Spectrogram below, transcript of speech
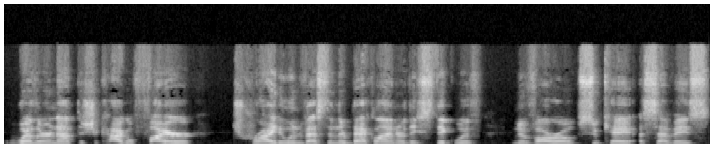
whether or not the Chicago Fire try to invest in their back line or they stick with Navarro, Souquet, Aceves,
